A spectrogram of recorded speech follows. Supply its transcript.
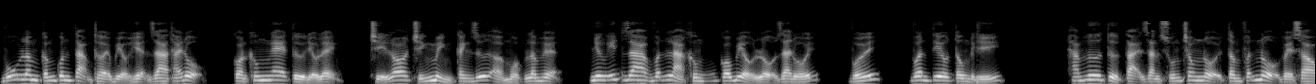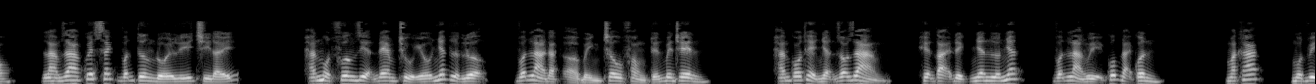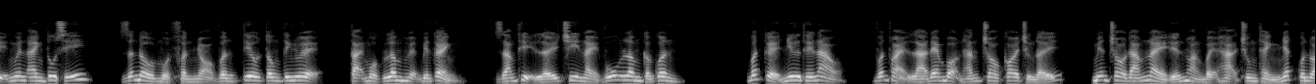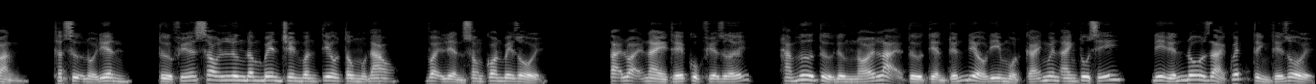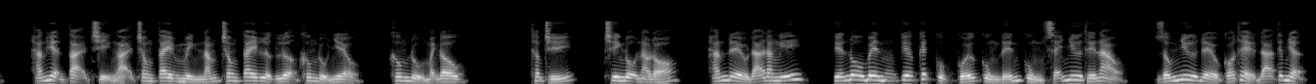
Vũ Lâm cấm quân tạm thời biểu hiện ra thái độ, còn không nghe từ điều lệnh, chỉ lo chính mình canh giữ ở một lâm huyện, nhưng ít ra vẫn là không có biểu lộ ra đối, với, Vân Tiêu Tông địch ý. Hàm hư tử tại dằn xuống trong nội tâm phẫn nộ về sau, làm ra quyết sách vẫn tương đối lý trí đấy. Hắn một phương diện đem chủ yếu nhất lực lượng, vẫn là đặt ở Bình Châu phòng tuyến bên trên. Hắn có thể nhận rõ ràng, hiện tại địch nhân lớn nhất, vẫn là ngụy quốc đại quân. Mặt khác, một vị nguyên anh tu sĩ, dẫn đầu một phần nhỏ vân tiêu tông tinh nhuệ, tại mộc lâm huyện biên cảnh, giám thị lấy chi này vũ lâm cấm quân. Bất kể như thế nào, vẫn phải là đem bọn hắn cho coi chừng đấy, miễn cho đám này hiến hoàng bệ hạ trung thành nhất quân đoàn, thật sự nổi điên, từ phía sau lưng đâm bên trên vân tiêu tông một đao, vậy liền xong con bê rồi. Tại loại này thế cục phía dưới, hàm hư tử đừng nói lại từ tiền tuyến điều đi một cái nguyên anh tu sĩ, đi Yến Đô giải quyết tình thế rồi, hắn hiện tại chỉ ngại trong tay mình nắm trong tay lực lượng không đủ nhiều, không đủ mạnh đâu. Thậm chí, trình độ nào đó, hắn đều đã đang nghĩ, tiến Đô bên kia kết cục cuối cùng đến cùng sẽ như thế nào, giống như đều có thể đã tiếp nhận.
